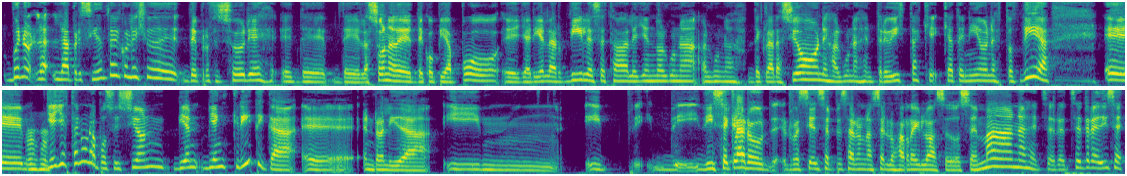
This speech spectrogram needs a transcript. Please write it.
Bueno, la, presidenta del Colegio de, Profesores eh, de, la zona de, Copiapó, eh, Yariel Ardiles, estaba leyendo alguna, algunas declaraciones, algunas entrevistas que, ha tenido en estos días. Eh, y ella está en una posición bien, bien crítica, eh, en realidad. Y, mm, y, dice, claro, recién se empezaron a hacer los arreglos hace dos semanas, etcétera, etcétera. Dice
